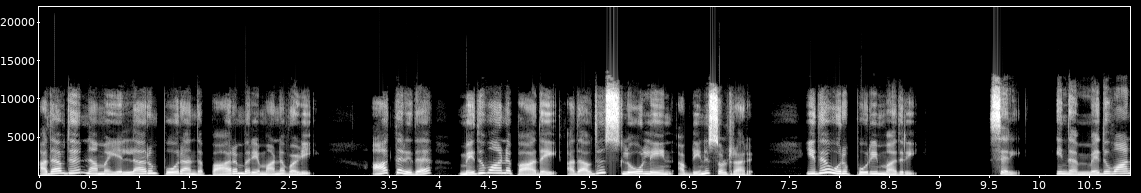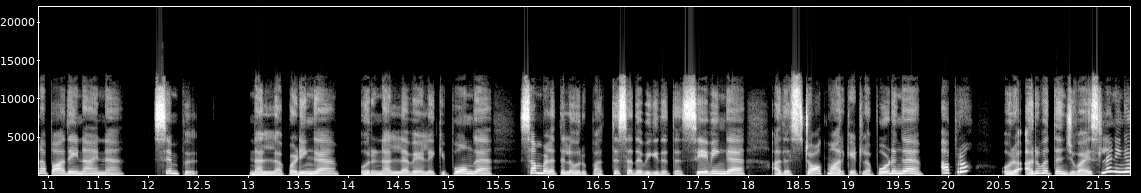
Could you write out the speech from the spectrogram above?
அதாவது நாம எல்லாரும் போற அந்த பாரம்பரியமான வழி. ஆத்தர் இத மெதுவான பாதை அதாவது ஸ்லோ லேன் அப்படின்னு சொல்றாரு. இது ஒரு பொறி மாதிரி. சரி இந்த மெதுவான பாதைனா என்ன? சிம்பிள் நல்லா படிங்க ஒரு நல்ல வேலைக்கு போங்க சம்பளத்துல ஒரு பத்து சதவிகிதத்தை சேவிங்க அத ஸ்டாக் மார்க்கெட்ல போடுங்க அப்புறம் ஒரு அறுபத்தஞ்சு வயசுல நீங்க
